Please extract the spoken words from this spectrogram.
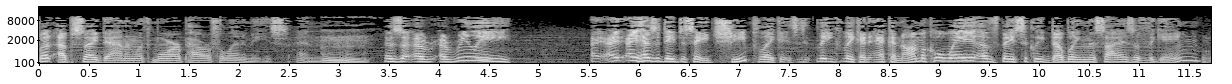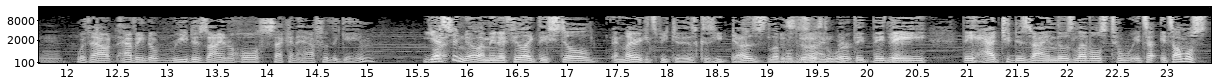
but upside down and with more powerful enemies. And mm-hmm. there's a, a really I, I- I hesitate to say cheap, like it's like, like an economical way of basically doubling the size of the game mm-hmm. without having to redesign a whole second half of the game. Yes and no. I mean, I feel like they still, and Larry can speak to this because he does level It has design. to but work. They they, they they had to design those levels to. It's it's almost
